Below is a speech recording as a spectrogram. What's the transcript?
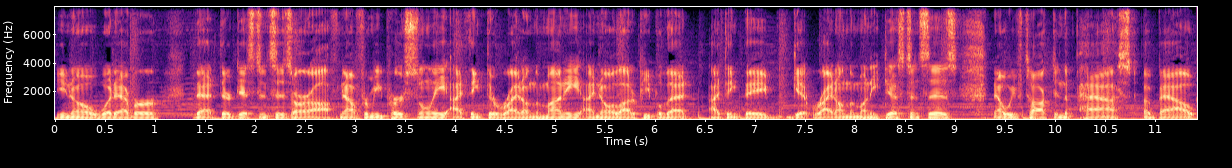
you know, whatever, that their distances are off. Now, for me personally, I think they're right on the money. I know a lot of people that I think they get right on the money distances. Now, we've talked in the past about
